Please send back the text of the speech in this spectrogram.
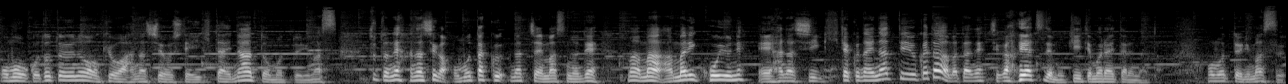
思うことというのを今日は話をしていきたいなと思っております。ちょっとね話が重たくなっちゃいますのでまあまああんまりこういうね、えー、話聞きたくないなっていう方はまたね違うやつでも聞いてもらえたらなと思っております。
